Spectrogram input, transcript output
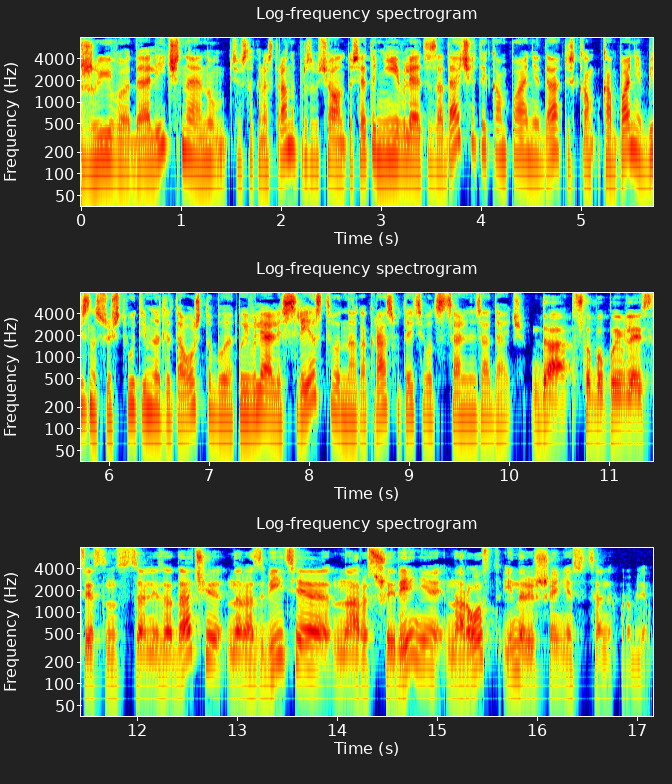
нажива, да, личная, ну, сейчас так иностранно прозвучало, то есть это не является задачей этой компании, да, то есть ком- компания, бизнес существует именно для того, чтобы появлялись средства на как раз вот эти вот социальные задачи. Да, чтобы появлялись средства на социальные задачи, на развитие, на расширение, на рост и на решение социальных проблем.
